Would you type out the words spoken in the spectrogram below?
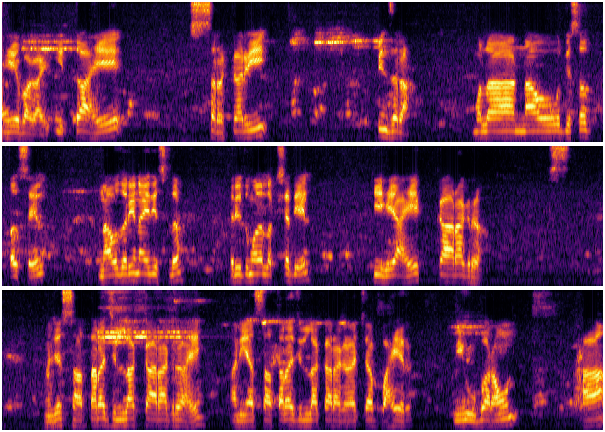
हे बघा इथं आहे सरकारी पिंजरा. मला नाव दिसत असेल. नाव जरी नाही दिसलं तरी तुम्हाला लक्षात येईल की हे आहे कारागृह. म्हणजे सातारा जिल्हा कारागृह आहे आणि या सातारा जिल्हा कारागृहाच्या बाहेर मी उभा राहून हा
